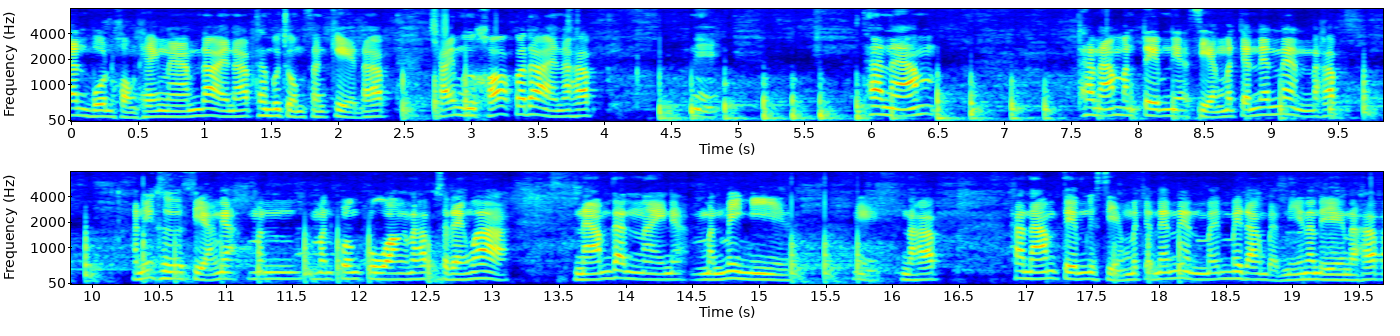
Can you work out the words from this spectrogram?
ด้านบนของแทงน้ำได้นะครับ ท่านผู้ชมสังเกตนะครับ ใช้มือเคาะก็ได้นะครับนี่ถ้าน้ำถ้าน้ำมันเต็มเนี่ยเสียงมันจะแน่น ๆนะครับ อันนี้คือเสียงเนี่ยมันมันกลวงๆนะครับ แสดงว่าน้ำด้านในเนี่ยมันไม่มีนี่นะครับ ถ้าน้ำเต็มเนี่ยเสียงมันจะแน่นๆไม่ไม่ดังแบบนี้นั่นเองนะครับ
